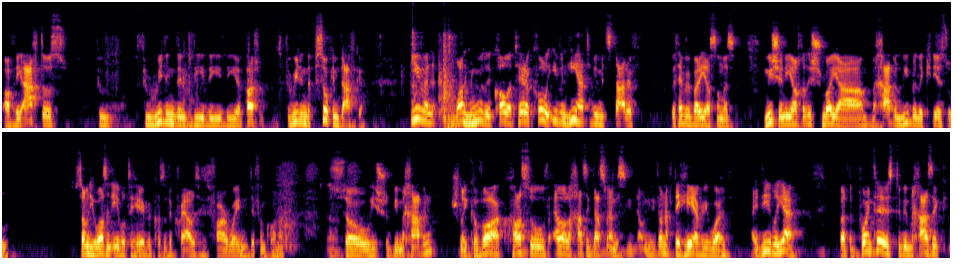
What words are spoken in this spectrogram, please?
of the Achtos through through reading the the the, the uh, through reading the Psukim Dafka. Even one who knew the Kol Kol, even he had to be mitzdarif with everybody else and listen. Somebody who wasn't able to hear because of the crowds, he's far away in a different corner. So he should be mechaven. Don't, you don't have to hear every word. Ideally, yeah. But the point is to be mechazik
